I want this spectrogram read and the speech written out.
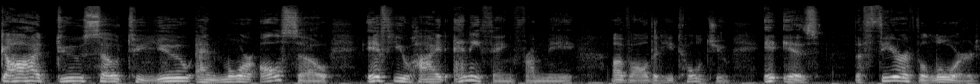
God do so to you and more also if you hide anything from me of all that he told you." It is the fear of the Lord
